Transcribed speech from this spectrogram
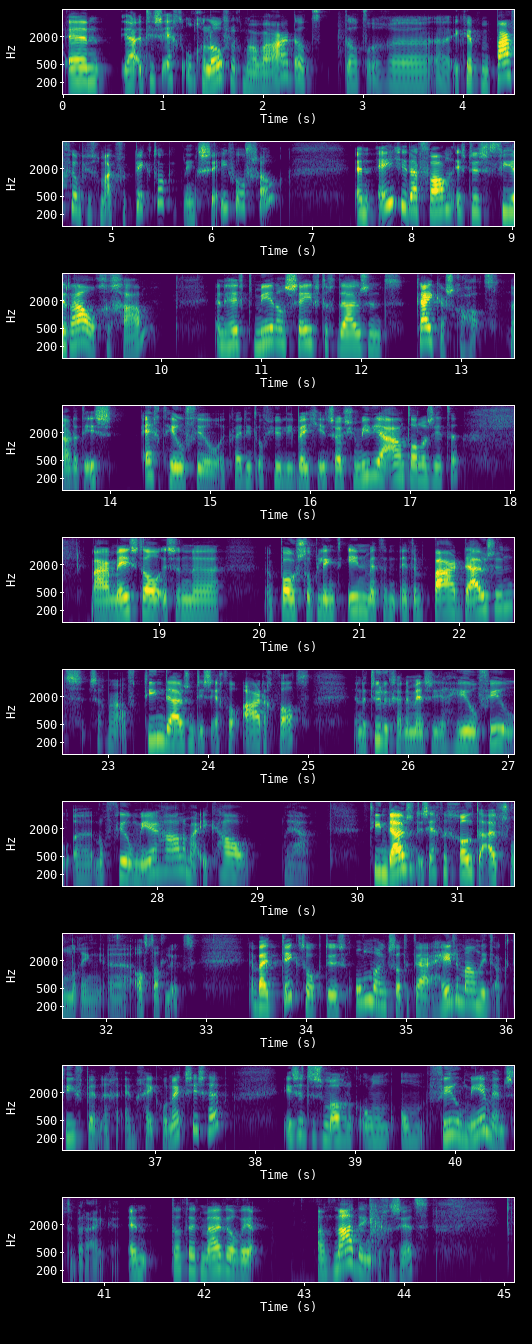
En ja, het is echt ongelooflijk maar waar dat, dat er... Uh, ik heb een paar filmpjes gemaakt voor TikTok, ik denk zeven of zo. En eentje daarvan is dus viraal gegaan en heeft meer dan 70.000 kijkers gehad. Nou, dat is echt heel veel. Ik weet niet of jullie een beetje in social media aantallen zitten. Maar meestal is een, uh, een post op LinkedIn met een, met een paar duizend, zeg maar, of 10.000 is echt wel aardig wat. En natuurlijk zijn er mensen die er heel veel, nog veel meer halen. Maar ik haal, ja, 10.000 is echt een grote uitzondering uh, als dat lukt. En bij TikTok dus, ondanks dat ik daar helemaal niet actief ben en, en, geen connecties heb, is het dus mogelijk om, om veel meer mensen te bereiken. En dat heeft mij wel weer aan het nadenken gezet.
